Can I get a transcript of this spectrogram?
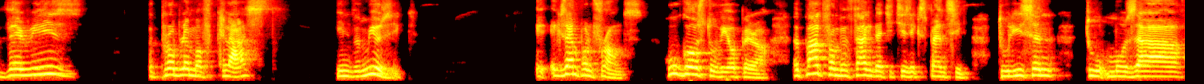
there is a problem of class in the music. Example France. Who goes to the opera? Apart from the fact that it is expensive to listen to Mozart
